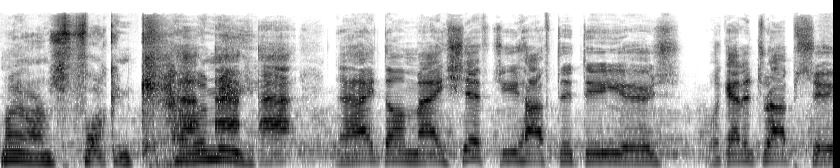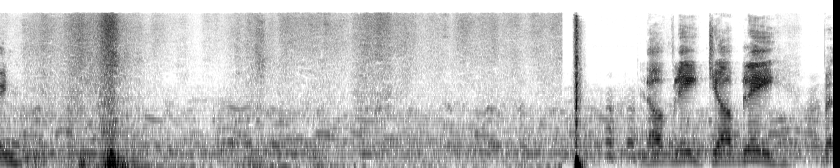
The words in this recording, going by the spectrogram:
My arm's fucking killing Ah, me. ah, ah. I done my shift. You have to do yours. We'll get a drop soon. Lovely jubbly. B-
